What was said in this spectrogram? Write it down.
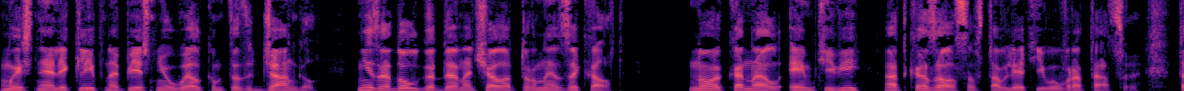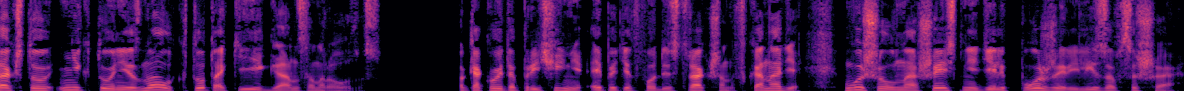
Мы сняли клип на песню «Welcome to the Jungle» незадолго до начала турне The Cult, но канал MTV отказался вставлять его в ротацию, так что никто не знал, кто такие Guns N' Roses. По какой-то причине Appetite for Destruction в Канаде вышел на 6 недель позже релиза в США,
